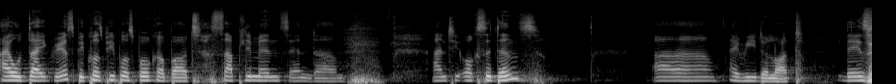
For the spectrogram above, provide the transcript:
I will digress because people spoke about supplements and um, antioxidants. Uh, I read a lot. There's,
